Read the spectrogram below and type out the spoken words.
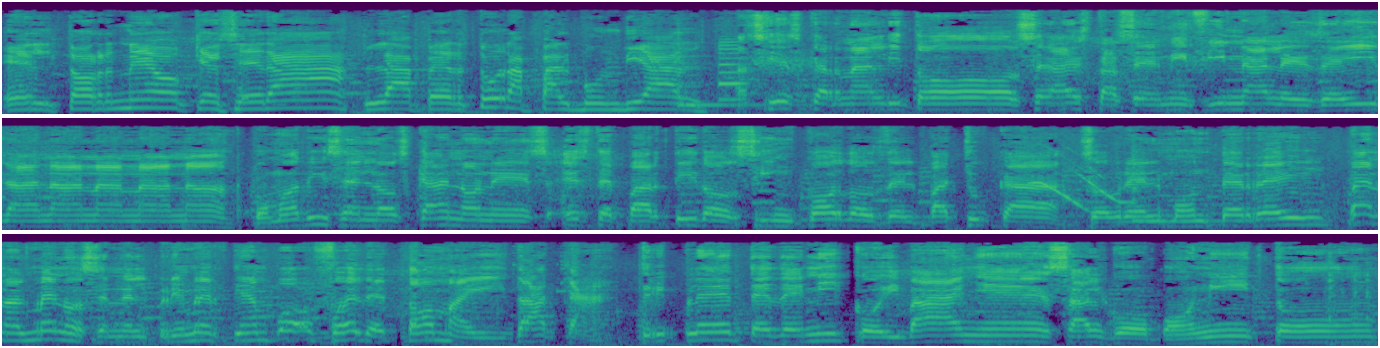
el torneo que será la apertura para el Mundial. Así es, carnalito, estas semifinales de ida, na, na, na, na. Como dicen los cánones, este partido sin codos del Pachuca sobre el Monterrey, bueno, al menos en el primer tiempo fue de toma y daca. Triplete de Nico Ibáñez, algo bonito.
